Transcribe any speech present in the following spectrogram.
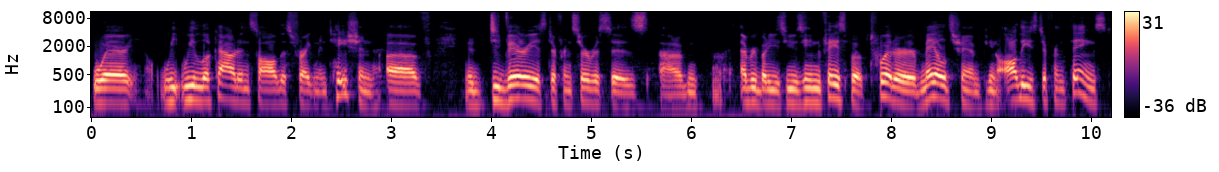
where you know, we, we look out and saw this fragmentation of you know, various different services. Um, everybody's using Facebook, Twitter, MailChimp, you know, all these different things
